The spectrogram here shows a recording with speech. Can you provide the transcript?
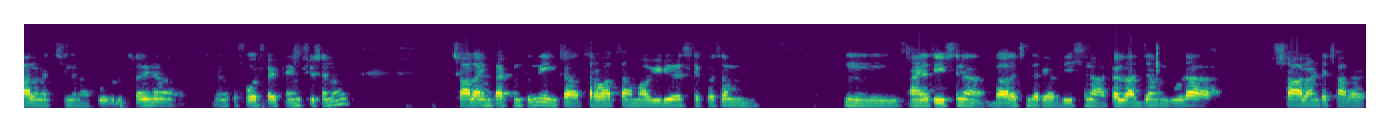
చాలా నచ్చింది నాకు. రుద్రవీణ నేను ఒక ఫోర్ ఫైవ్ టైమ్స్ చూసాను చాలా ఇంపాక్ట్ ఉంటుంది. ఇంకా తర్వాత మా వీడియోస్ కోసం ఆయన తీసిన బాలచందర్ గారు తీసిన ఆకలి రాజ్యం కూడా చాలా అంటే చాలా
